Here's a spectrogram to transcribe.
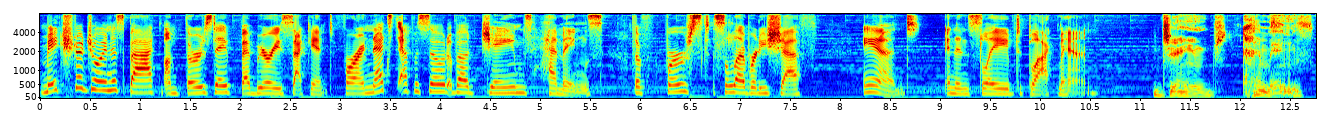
Make sure to join us back on Thursday, February 2nd for our next episode about James Hemings, the first celebrity chef and an enslaved black man. James Hemings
